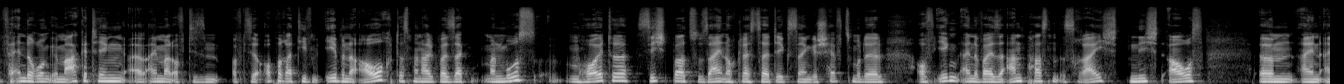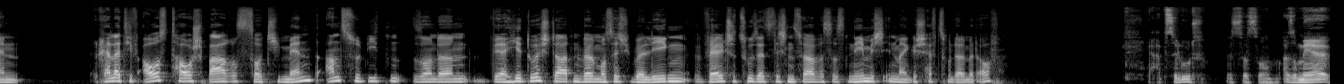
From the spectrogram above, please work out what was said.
Veränderungen im Marketing äh, einmal auf diesem, auf dieser operativen Ebene auch, dass man halt quasi sagt, man muss, um heute sichtbar zu sein, auch gleichzeitig sein Geschäftsmodell auf irgendeine Weise anpassen. Es reicht nicht aus, ähm, ein, ein relativ austauschbares Sortiment anzubieten, sondern wer hier durchstarten will, muss sich überlegen, welche zusätzlichen Services nehme ich in mein Geschäftsmodell mit auf? Ja, absolut ist das so. Also mehr,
